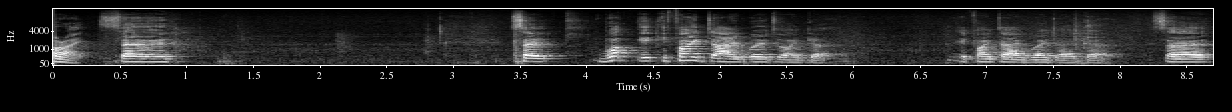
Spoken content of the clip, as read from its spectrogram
All right, so so what if I die? Where do I go? If I die, where do I go? So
